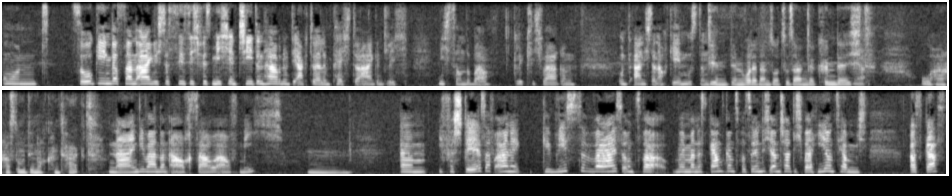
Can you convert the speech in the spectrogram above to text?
Und so ging das dann eigentlich, dass sie sich für mich entschieden haben und die aktuellen Pächter eigentlich nicht sonderbar glücklich waren und eigentlich dann auch gehen mussten. Den, den wurde dann sozusagen gekündigt. Ja. Oha, hast du mit denen noch Kontakt? Nein, die waren dann auch sauer auf mich. Hm. Ähm, ich verstehe es auf eine gewisse Weise und zwar, wenn man es ganz, ganz persönlich anschaut. Ich war hier und sie haben mich als Gast,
